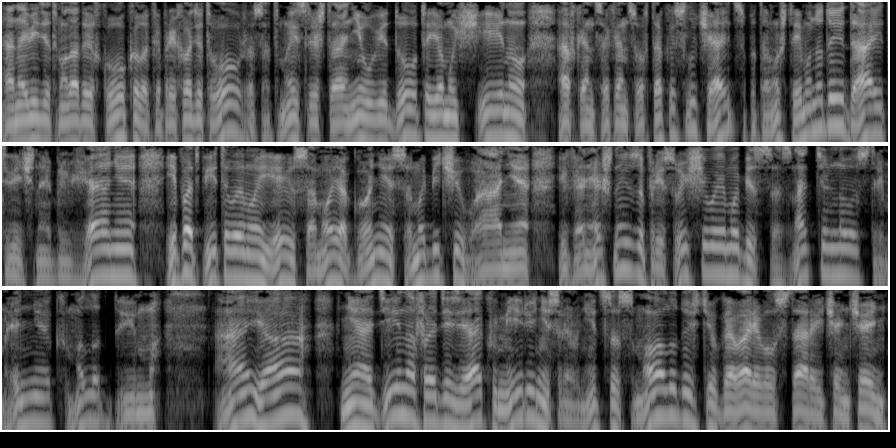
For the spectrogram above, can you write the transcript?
Она видит молодых куколок и приходит в ужас от мысли, что они уведут ее мужчину, а в конце концов так и случается, потому что ему надоедает вечное брюзжание и подпитываемое ею самой агония самобичевания — и, конечно, из-за присущего ему бессознательного стремления к молодым. А я ни один афродизиак в мире не сравнится с молодостью, говаривал старый Чэнь-Чэнь,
